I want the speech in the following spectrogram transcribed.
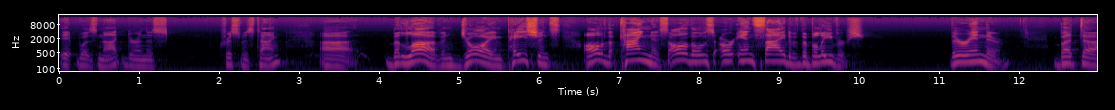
it was not during this Christmas time. Uh, but love and joy and patience, all of the kindness, all of those are inside of the believers. They're in there. But uh,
